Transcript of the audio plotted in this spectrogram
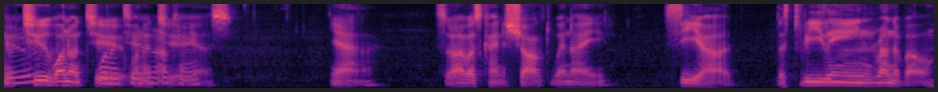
two? Two, one or two, One or two, one or two. okay. Yes. Yeah. So I was kind of shocked when I see uh, the three lane roundabout.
